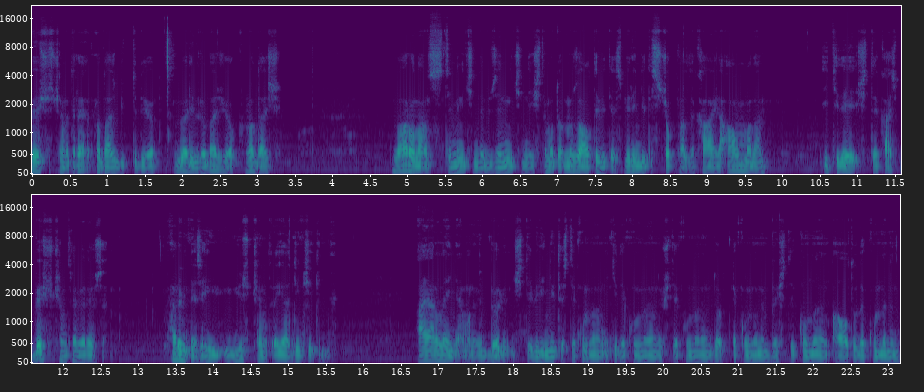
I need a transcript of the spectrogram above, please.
500 kilometre rodaj bitti diyor. Böyle bir rodaj yok. Rodaj var olan sistemin içinde, düzenin içinde işte motorunuz 6 vites. Birinci vitesi çok fazla K ile almadan 2'de işte kaç 500 kilometre veriyorsa her vitese 100 km gelecek şekilde ayarlayın yani bunu bir bölün. İşte birinci viteste kullanın, 2'de kullanın, 3'te kullanın, 4'te kullanın, 5'te kullanın, 6'da kullanın.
